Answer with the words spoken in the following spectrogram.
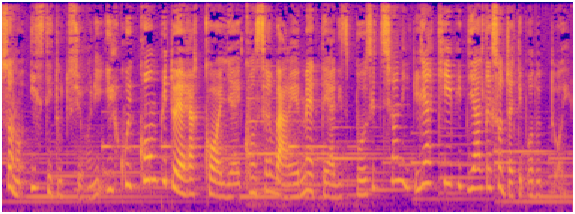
sono istituzioni il cui compito è raccogliere, conservare e mettere a disposizione gli archivi di altri soggetti produttori,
